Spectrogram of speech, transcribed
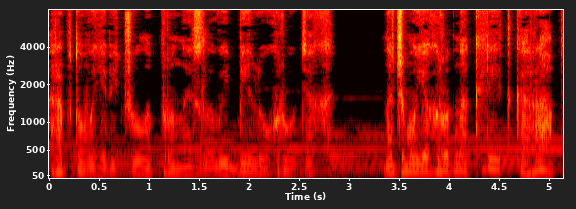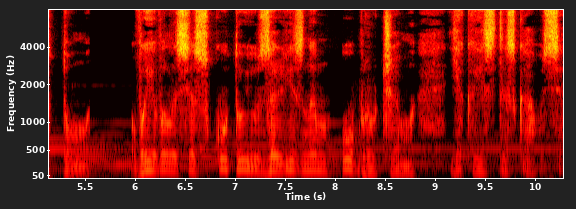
Раптово я відчула пронизливий біль у грудях, наче моя грудна клітка раптом виявилася скутою залізним обручем, який стискався.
